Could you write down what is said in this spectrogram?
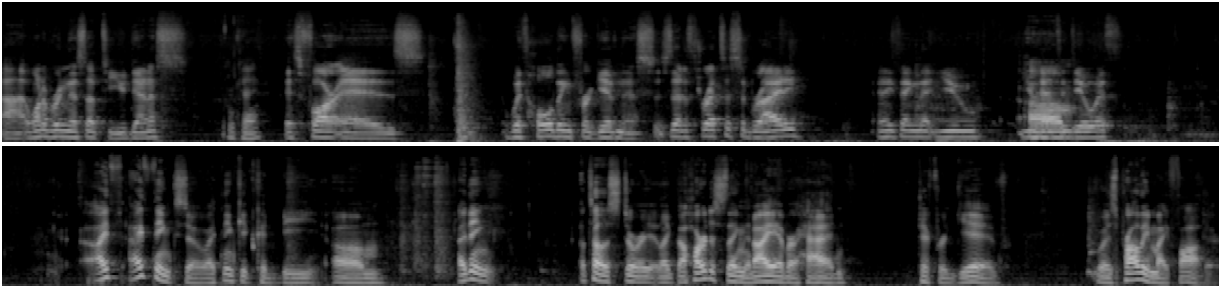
Uh, I want to bring this up to you, Dennis. Okay. As far as withholding forgiveness, is that a threat to sobriety? Anything that you you had Um, to deal with? I th- I think so. I think it could be. Um, I think I'll tell a story. Like the hardest thing that I ever had to forgive was probably my father.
